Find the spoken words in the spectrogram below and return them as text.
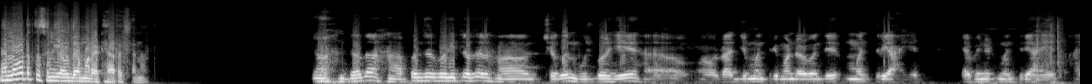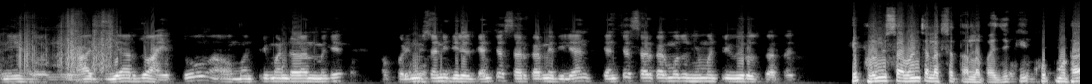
त्यांना वाटत असं येऊ द्या मराठी आरक्षणात. अं, दादा आपण जर बघितलं तर अं, छगन भुजबळ हे अं, राज्य मंत्रिमंडळामध्ये मंत्री आहेत. कॅबिनेट मंत्री आहेत. आणि अं, हा जी आर जो आहे तो अं, मंत्रिमंडळांमध्ये फडणवीसांनी दिलेला त्यांच्याच सरकारने दिले आणि त्यांच्याच सरकारमधून हे मंत्री विरोध करतात हे फडणवीस साहेबांच्या लक्षात आलं पाहिजे की खूप मोठा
